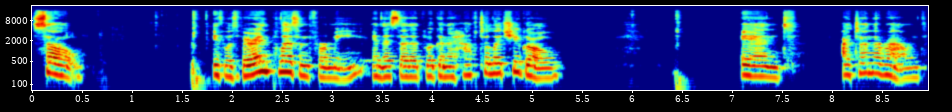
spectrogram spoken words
So it was very unpleasant for me. And they said that we're going to have to let you go. And I turn around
